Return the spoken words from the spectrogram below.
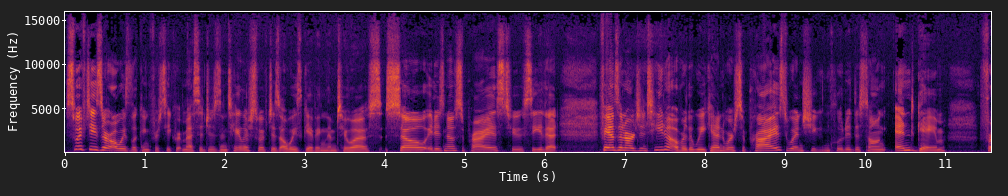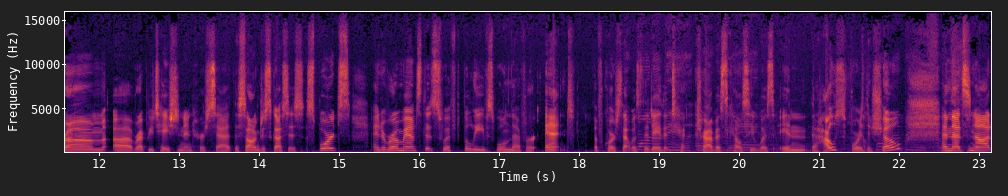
Swifties are always looking for secret messages, and Taylor Swift is always giving them to us. So it is no surprise to see that fans in Argentina over the weekend were surprised when she included the song Endgame from uh, Reputation in her set. The song discusses sports and a romance that Swift believes will never end. Of course, that was the day that Travis Kelce was in the house for the show. And that's not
